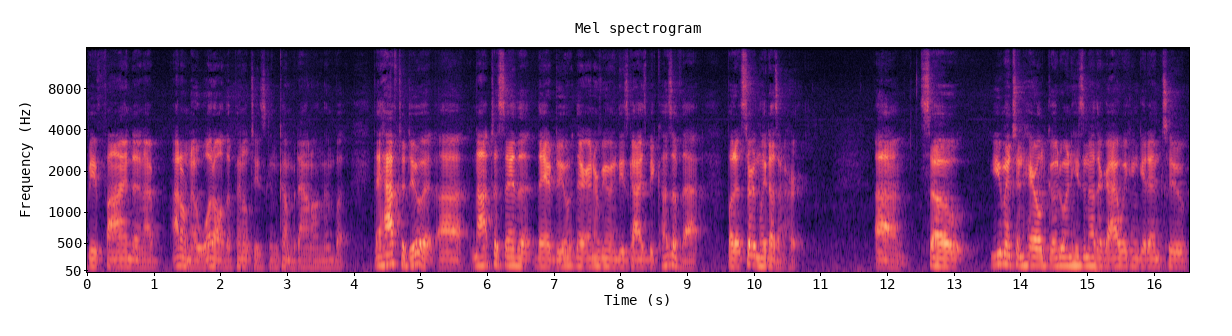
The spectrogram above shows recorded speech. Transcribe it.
be fined. And I, I don't know what all the penalties can come down on them, but they have to do it. Uh, not to say that they're doing, they're interviewing these guys because of that, but it certainly doesn't hurt. Um, so you mentioned Harold Goodwin. He's another guy we can get into.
